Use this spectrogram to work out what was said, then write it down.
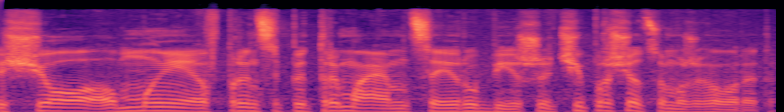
що ми в принципі тримаємо цей рубіж? Чи про що це може говорити?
